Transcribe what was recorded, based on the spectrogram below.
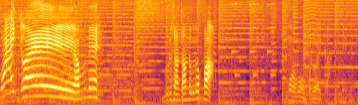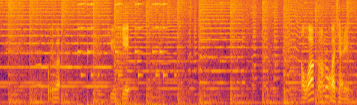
怖い。おい。危ねえ。ブルさん単独突破。もうもうこれはいいか。これは休憩。あワーカーの方がシャレあ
